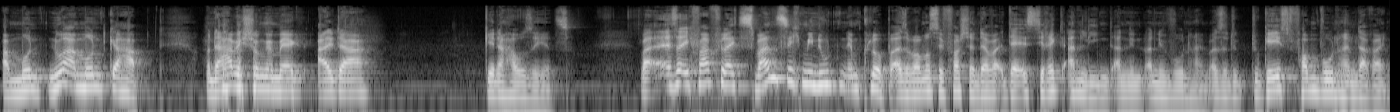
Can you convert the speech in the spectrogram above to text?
am Mund, nur am Mund gehabt. Und da habe ich schon gemerkt, Alter, geh nach Hause jetzt. Also ich war vielleicht 20 Minuten im Club. Also man muss sich vorstellen, der, der ist direkt anliegend an den, an den Wohnheim. Also du, du gehst vom Wohnheim da rein.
